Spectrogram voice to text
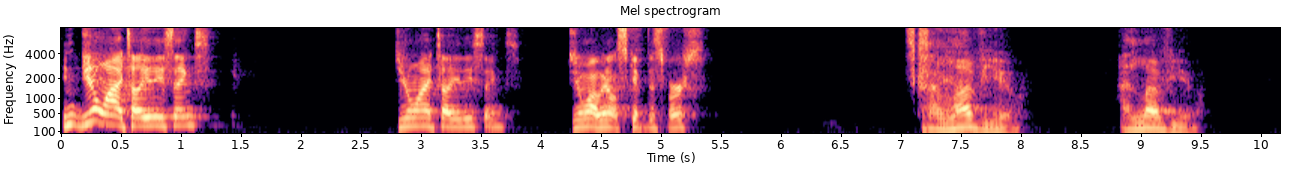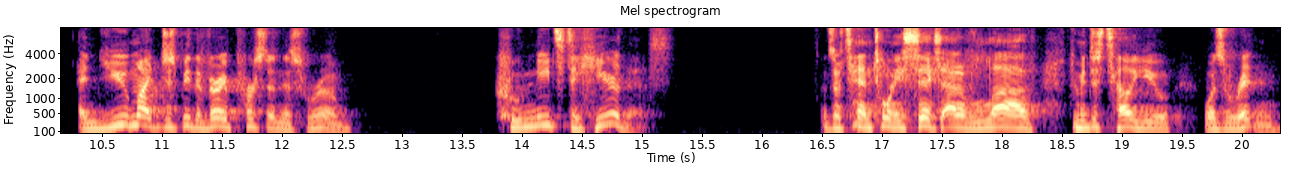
Do you know why I tell you these things? Do you know why I tell you these things? Do you know why we don't skip this verse? It's because I love you. I love you. And you might just be the very person in this room who needs to hear this. And so 1026, out of love, let me just tell you what's written.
